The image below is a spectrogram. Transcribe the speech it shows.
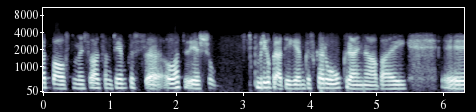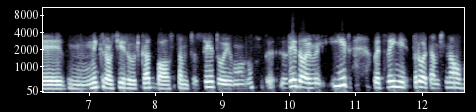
atbalstu, mēs vācam tiem, kas uh, latviešu brīvprātīgiem, kas karo Ukrainā vai e, mikroķirurgu atbalstam, tas ziedojumu, nu, ziedojumi ir, bet viņi, protams, nav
